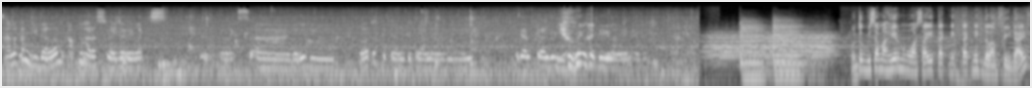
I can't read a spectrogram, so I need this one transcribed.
Karena kan di dalam aku harus belajar relax, relax. eh, jadi di bawah tuh pikiran-pikiran yang di pikiran-pikiran duniawi lah dihilangin aja. Untuk bisa mahir menguasai teknik-teknik dalam free dive,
